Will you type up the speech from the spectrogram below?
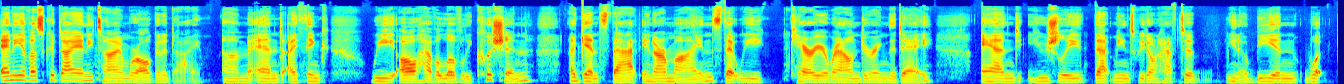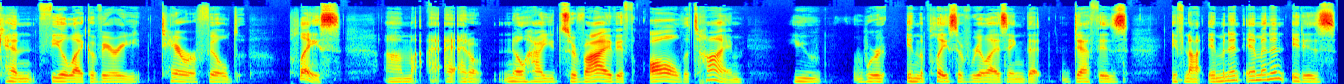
any of us could die anytime. We're all going to die. Um, and i think we all have a lovely cushion against that in our minds that we carry around during the day. And usually that means we don't have to you know be in what can feel like a very terror filled place. Um, I, I don't know how you'd survive if all the time you were in the place of realizing that death is if not imminent, imminent, it is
